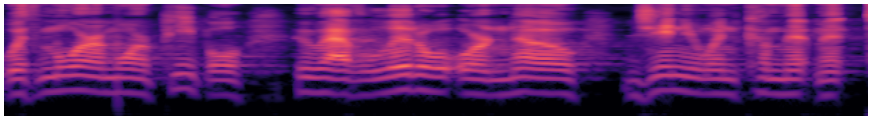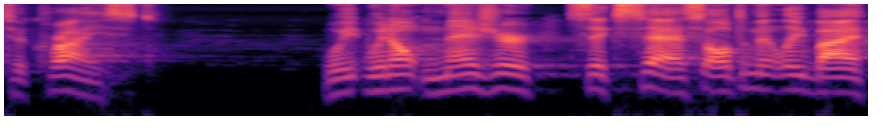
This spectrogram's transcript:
with more and more people who have little or no genuine commitment to Christ. We, we don't measure success ultimately by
